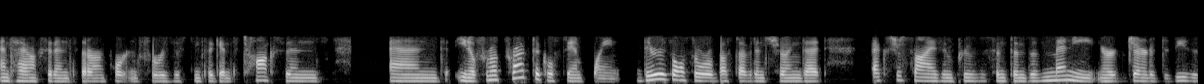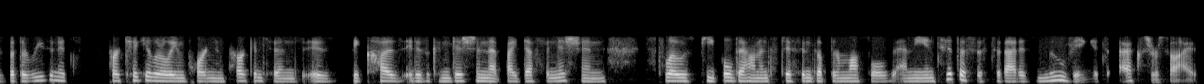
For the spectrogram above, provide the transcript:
antioxidants that are important for resistance against toxins. And, you know, from a practical standpoint, there is also robust evidence showing that exercise improves the symptoms of many neurodegenerative diseases, but the reason it's particularly important in Parkinson's is because it is a condition that by definition slows people down and stiffens up their muscles. And the antithesis to that is moving, it's exercise.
